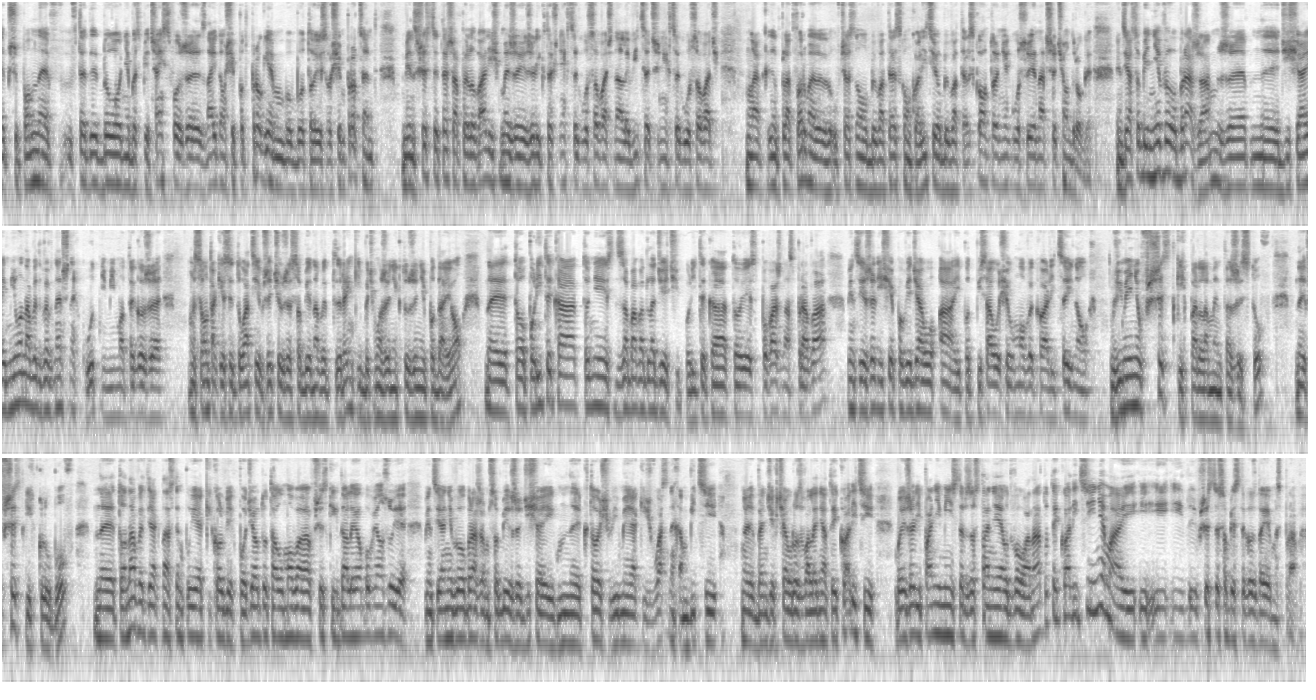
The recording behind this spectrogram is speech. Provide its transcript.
przypomnę, wtedy było niebezpieczeństwo, że znajdą się pod progiem, bo, bo to jest 8%, więc wszyscy też apelowaliśmy, że jeżeli ktoś nie chce głosować na lewicę, czy nie chce głosować na Platformę ówczesną obywatelską, koalicję obywatelską, to nie głosuje na trzecią drogę. Więc ja sobie nie wyobrażam, że dzisiaj, mimo nawet wewnętrznych kłótni, mimo tego, że są takie sytuacje w życiu, że sobie nawet ręki być może niektórzy nie podają, e, to polityka to nie jest zabawa dla dzieci. Polityka to jest poważna sprawa, więc jeżeli się powiedziało A i podpisało się umowę koalicyjną w imieniu wszystkich parlamentarzystów, e, wszystkich klubów, e, to nawet jak następuje jakikolwiek podział, to ta umowa wszystkich dalej obowiązuje. Więc ja nie wyobrażam sobie, że dzisiaj ktoś w imię jakichś własnych ambicji będzie chciał rozwalenia tej koalicji bo jeżeli pani minister zostanie odwołana, to tej koalicji nie ma i, i, i wszyscy sobie z tego zdajemy sprawę.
